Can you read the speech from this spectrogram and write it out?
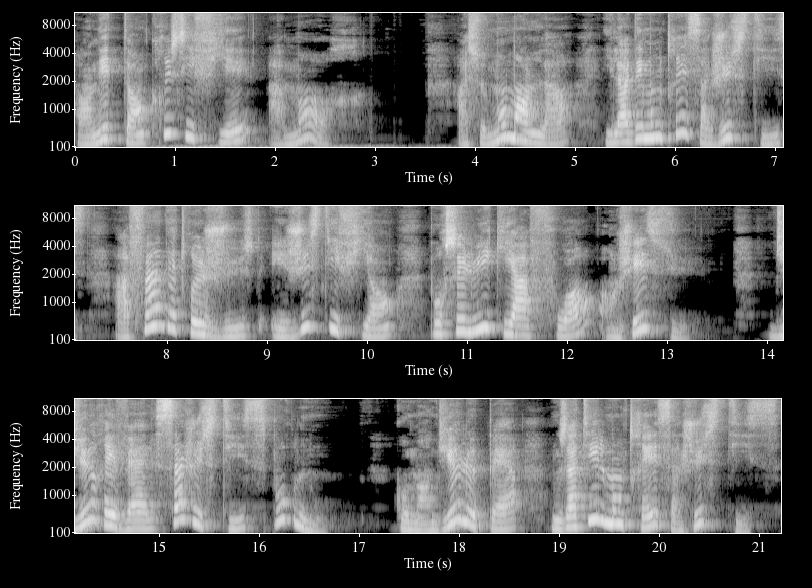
en étant crucifié à mort. À ce moment-là, il a démontré sa justice afin d'être juste et justifiant pour celui qui a foi en Jésus. Dieu révèle sa justice pour nous. Comment Dieu le Père nous a-t-il montré sa justice?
